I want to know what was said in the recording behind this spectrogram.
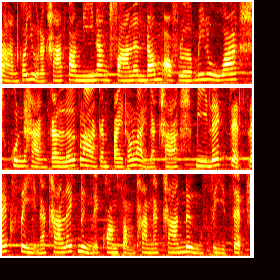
สารเขาอยู่นะคะ ตอนนี้นางฟ้า Random of Love ไม่รู้ว่าคุณห่างกันเลิกลากันไปเท่าไหร่นะคะ มีเลข 7 เลข 4 นะคะ เลข 1 ในความสัมพันธ์นะคะ 1 4 7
